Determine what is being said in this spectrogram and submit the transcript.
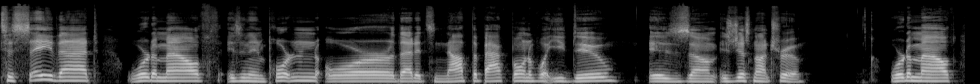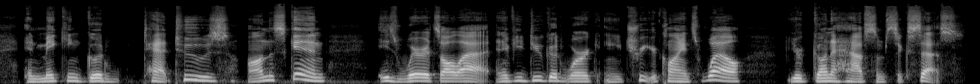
to say that word of mouth isn't important or that it's not the backbone of what you do is um, is just not true. Word of mouth and making good tattoos on the skin is where it's all at. And if you do good work and you treat your clients well, you're to have some success.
